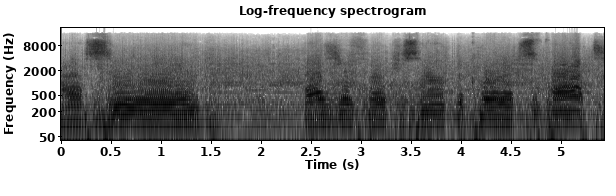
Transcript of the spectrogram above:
I've as you focus on the correct spot.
